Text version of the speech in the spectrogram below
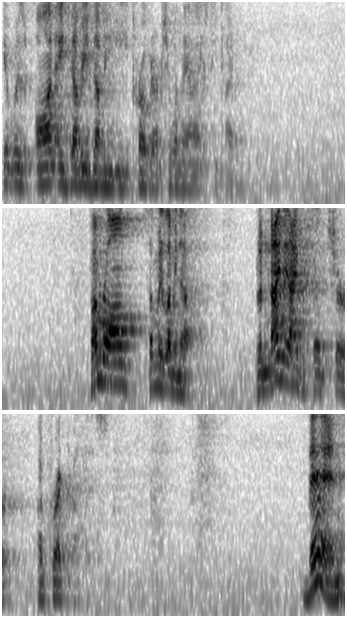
It was on a WWE program. She won the NXT title. If I'm wrong, somebody let me know. But I'm 99% sure I'm correct about this. Then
